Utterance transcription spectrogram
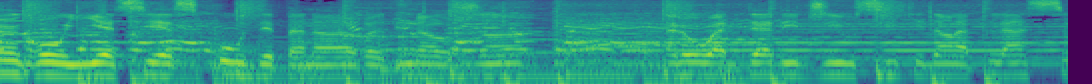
un gros yes yes au dépanneur Norgent. Allô à Daddy G aussi qui est dans la place.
